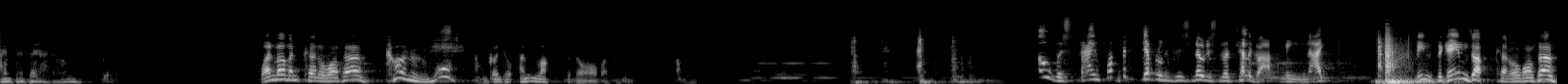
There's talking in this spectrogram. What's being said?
I'm prepared, Holmes. One moment, Colonel Walter. Colonel, what? I'm going to unlock the door, Watson. Oberstein, what the devil does this notice in the telegraph mean? I. Means the game's up, Colonel Walter.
